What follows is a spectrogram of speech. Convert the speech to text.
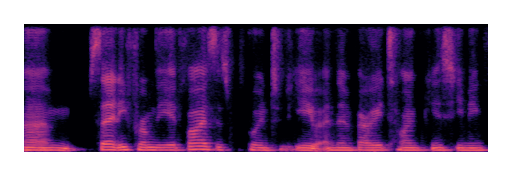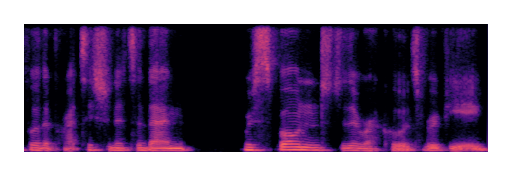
um, certainly from the advisor's point of view, and then very time consuming for the practitioner to then respond to the records review.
